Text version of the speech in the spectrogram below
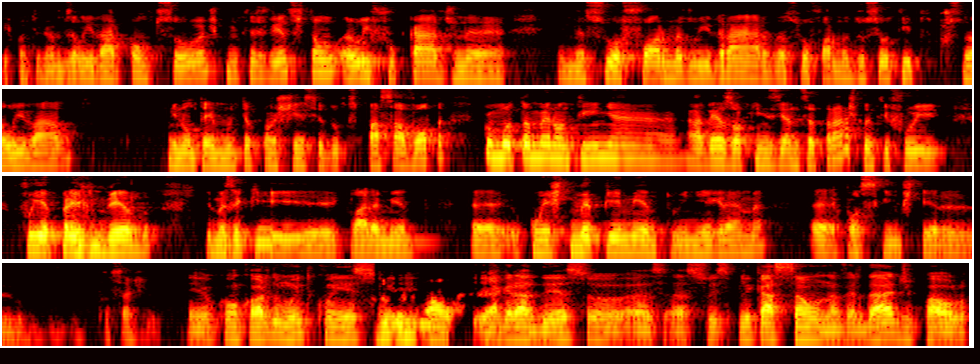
e continuamos a lidar com pessoas que muitas vezes estão ali focados na, na sua forma de liderar, da sua forma, do seu tipo de personalidade e não têm muita consciência do que se passa à volta, como eu também não tinha há 10 ou 15 anos atrás, portanto, e fui, fui aprendendo, mas aqui, claramente, eh, com este mapeamento do Enneagrama, eh, conseguimos ter, seja, eu concordo muito com isso e, e agradeço a, a, sua explicação. Na verdade, Paulo,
